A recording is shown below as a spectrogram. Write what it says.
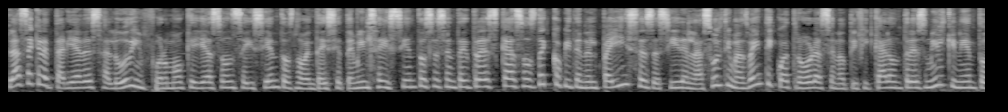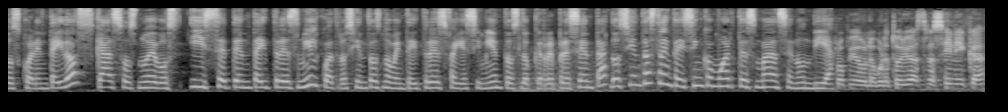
La Secretaría de Salud informó que ya son 697.663 casos de COVID en el país, es decir, en las últimas 24 horas se notificaron 3.542 casos nuevos y 73.493 fallecimientos, lo que representa 235 muertes más en un día. El propio laboratorio AstraZeneca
